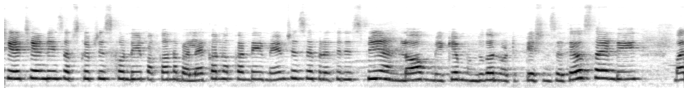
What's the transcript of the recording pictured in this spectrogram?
షేర్ చేయండి సబ్స్క్రైబ్ చేసుకోండి పక్కన బెల్ ఐకాన్ నొక్కండి. మేము చేసే ప్రతి రెసిపీ అండ్ లాగ్ మీకే ముందుగా నోటిఫికేషన్స్ అయితే వస్తాయండి. మరి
